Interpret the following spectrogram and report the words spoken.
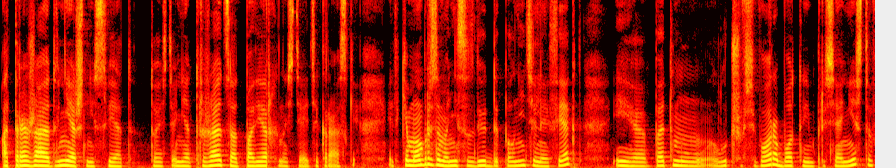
отражают внешний свет, то есть они отражаются от поверхности, эти краски. И таким образом они создают дополнительный эффект, и поэтому лучше всего работы импрессионистов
